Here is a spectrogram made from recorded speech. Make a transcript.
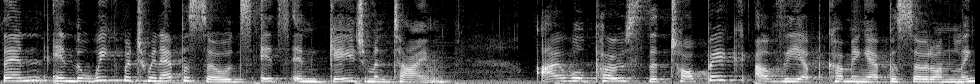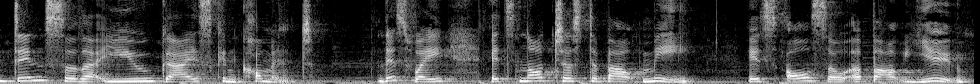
Then, in the week between episodes, it's engagement time. I will post the topic of the upcoming episode on LinkedIn so that you guys can comment. This way, it's not just about me, it's also about you.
